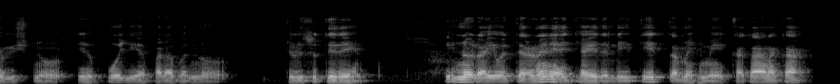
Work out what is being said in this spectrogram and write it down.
ವಿಷ್ಣು ಇದು ಪೂಜೆಯ ಫಲವನ್ನು ತಿಳಿಸುತ್ತಿದೆ. ಇನ್ನೂರ ಐವತ್ತೆರಡನೇ ಅಧ್ಯಾಯದಲ್ಲಿ ತೀರ್ಥ ಮಹಿಮೆ ಕಥಾನಕ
